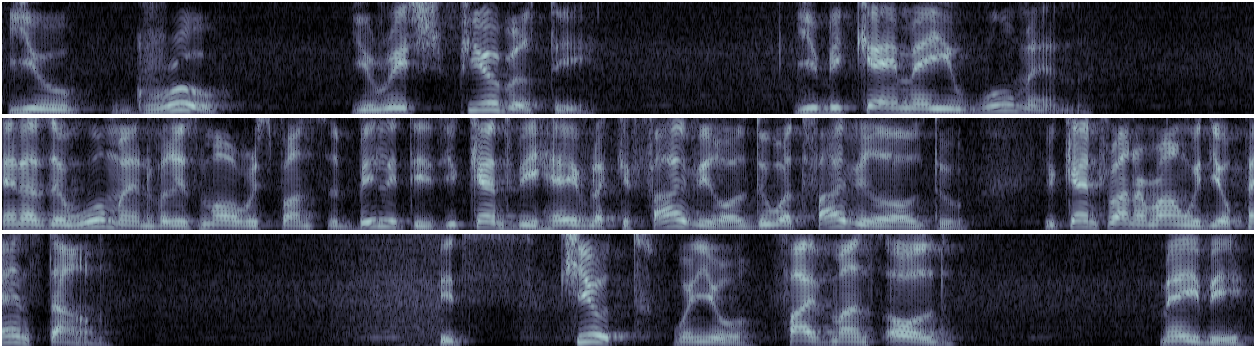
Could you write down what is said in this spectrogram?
you grew You reached puberty. You became a woman. And as a woman, there is more responsibilities. You can't behave like a five year old, do what five year old do. You can't run around with your pants down. It's cute when you're five months old, maybe.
